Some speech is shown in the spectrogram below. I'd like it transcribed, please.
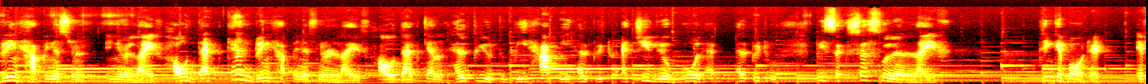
bring happiness in your life how that can bring happiness in your life how that can help you to be happy help you to achieve your goal help you to be successful in life. Think about it. If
